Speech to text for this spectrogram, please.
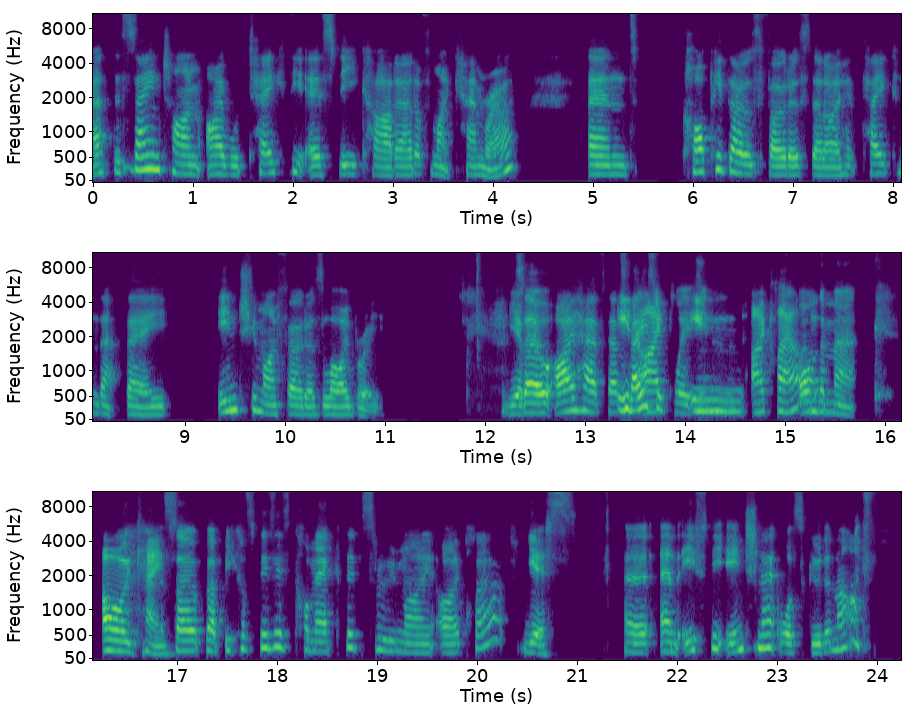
At the same time, I would take the SD card out of my camera and copy those photos that I had taken that day into my photos library. Yep. So I have that's in, I, basically in, in, iCloud. on the Mac. oh, okay. So, but because this is connected through my iCloud, Yes. uh, and if the internet was good enough,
